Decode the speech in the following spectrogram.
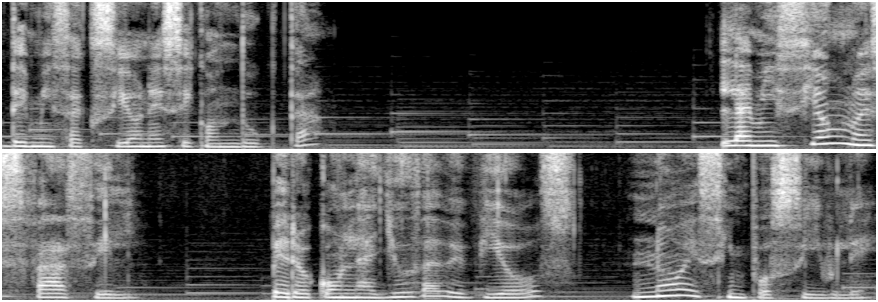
de mis acciones y conducta? La misión no es fácil, pero con la ayuda de Dios no es imposible.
